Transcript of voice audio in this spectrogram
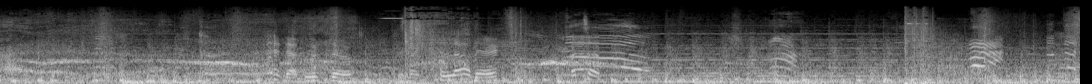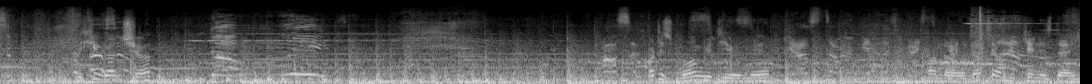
that look though. It's like, hello there. What's up? Ah, Did you got shot? No, please! What is wrong with you, man? Yes, oh no, that's the only can is dying.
